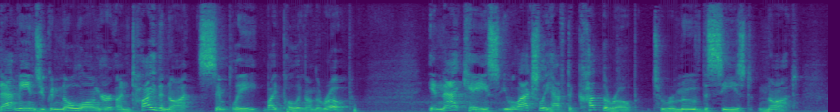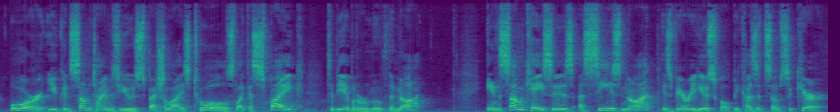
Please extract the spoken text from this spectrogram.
That means you can no longer untie the knot simply by pulling on the rope. In that case, you will actually have to cut the rope to remove the seized knot. Or you can sometimes use specialized tools like a spike to be able to remove the knot. In some cases, a seized knot is very useful because it's so secure.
